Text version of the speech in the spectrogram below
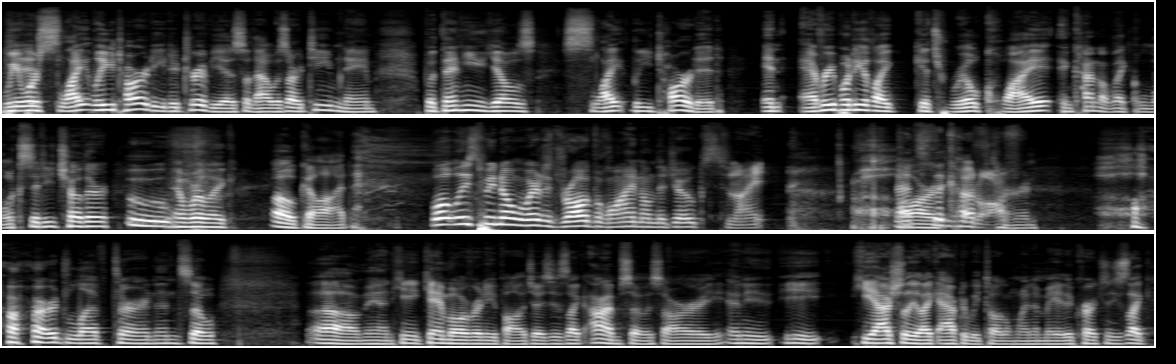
we it? were slightly tardy to trivia, so that was our team name. But then he yells slightly tarded, and everybody like gets real quiet and kind of like looks at each other, Ooh. and we're like, "Oh God!" Well, at least we know where to draw the line on the jokes tonight. That's Hard the left cutoff. turn. Hard left turn, and so, oh man, he came over and he apologized. He's like, "I'm so sorry," and he he he actually like after we told him when and made the corrections, he's like,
